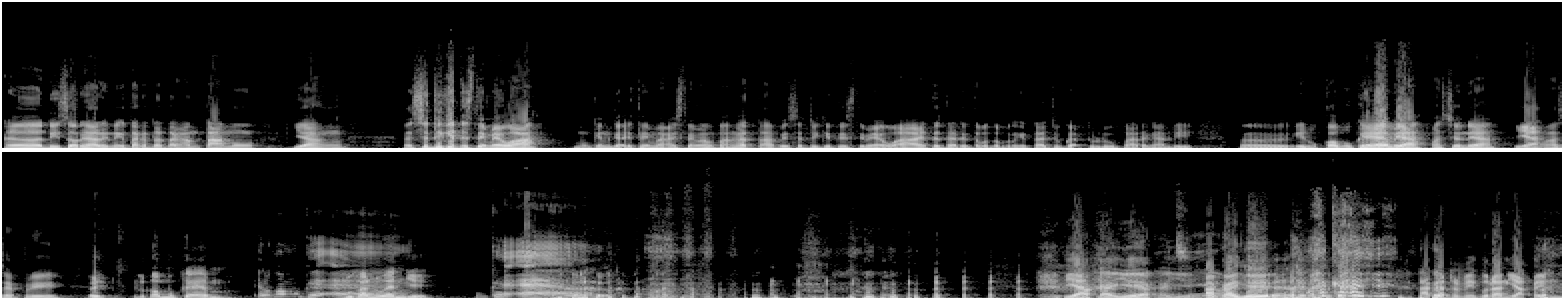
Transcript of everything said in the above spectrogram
eh, di sore hari ini kita kedatangan tamu yang sedikit istimewa. Mungkin nggak istimewa istimewa banget, tapi sedikit istimewa. Itu dari teman-teman kita juga dulu barengan di eh, Ilkom UGM ya, Mas John ya. Ya. Mas Sepri. Eh, itu kamu GM, Ilkom UGM. bukan UNY. UGM. Ya, AKY, AKY. AKY. akademi kurang yakin.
